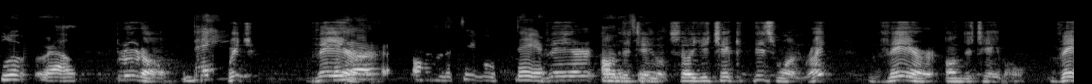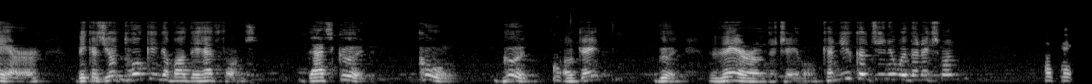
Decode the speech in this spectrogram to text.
Plural. Plural. They, Which? they There. are on the table. There. There on, on the, the table. table. So you check this one, right? There on the table. There, because you're talking about the headphones. That's good. Cool. Good. Okay. Okay. Good. There on the table. Can you continue with the next one? Okay.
